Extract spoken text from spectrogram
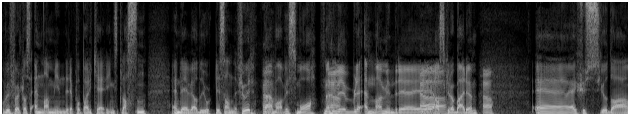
Og vi følte oss enda mindre på parkeringsplassen enn det vi hadde gjort i Sandefjord. Der var vi små, men Ja. vi ble enda mindre i Ja, ja. Asker og Bærum. Ja. Eh, jeg husker jo da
